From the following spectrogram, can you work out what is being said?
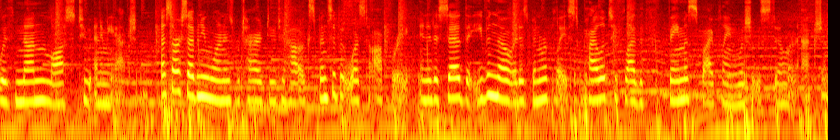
with none lost to enemy action. SR-71 is retired due to how expensive it was to operate, and it is said that even though it has been replaced, pilots who fly the famous spy plane wish it was still in action.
